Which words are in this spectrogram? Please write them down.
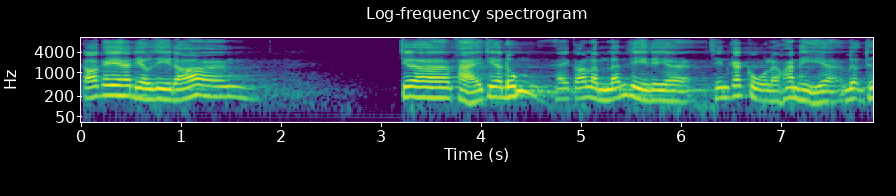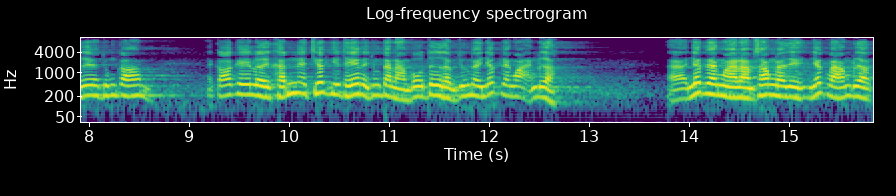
có cái điều gì đó chưa phải chưa đúng hay có lầm lẫn gì thì à, xin các cụ là hoan hỷ à, lượng thứ cho chúng con. Có cái lời khấn trước như thế thì chúng ta làm vô tư thậm chúng ta nhấc ra ngoài cũng được. À, nhấc ra ngoài làm xong là gì? Nhấc vào cũng được.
